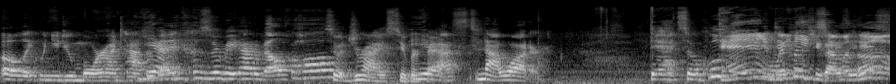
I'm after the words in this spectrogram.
Oh, like when you do more on top Yeah, of it? Yeah, because they're made out of alcohol. So it dries super yeah, fast. not water. That's so cool. Dang, Look at we need you guys. some of It is those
